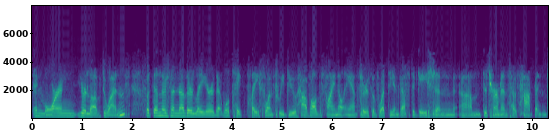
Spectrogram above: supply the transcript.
and mourn your loved ones, But then there's another layer that will take place once we do have all the final answers of what the investigation um, determines has happened.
